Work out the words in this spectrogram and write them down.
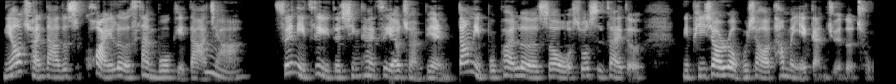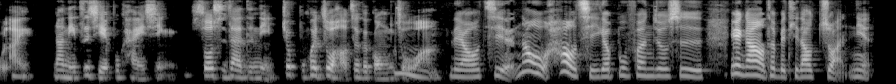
你要传达的是快乐，散播给大家，所以你自己的心态自己要转变。当你不快乐的时候，我说实在的，你皮笑肉不笑，他们也感觉得出来，那你自己也不开心。说实在的，你就不会做好这个工作啊。了解。那我好奇一个部分，就是因为刚刚有特别提到转念，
